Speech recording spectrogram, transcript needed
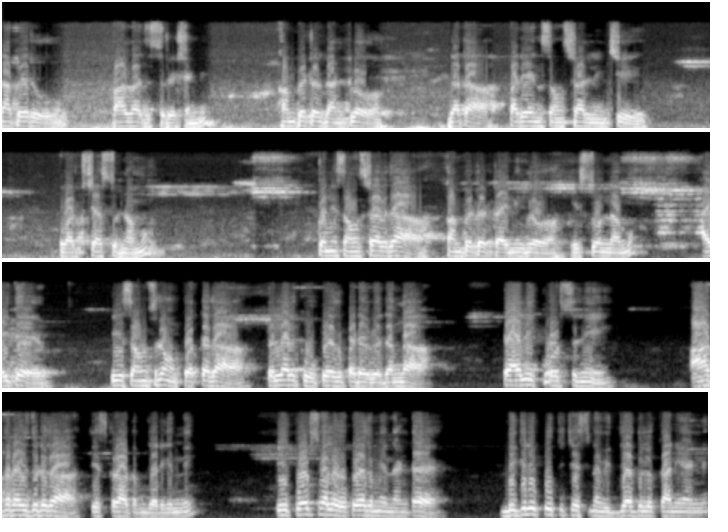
నా పేరు పాల్వాది సురేష్ అండి. కంప్యూటర్ దాంట్లో గత పదిహేను సంవత్సరాల నుంచి వర్క్ చేస్తున్నాము. కొన్ని సంవత్సరాలుగా కంప్యూటర్ ట్రైనింగ్లో ఇస్తున్నాము అయితే ఈ సంవత్సరం కొత్తగా పిల్లలకు ఉపయోగపడే విధంగా టాలీ కోర్సుని ఆథరైజ్డ్గా తీసుకురావడం జరిగింది. ఈ కోర్సు వల్ల ఉపయోగం ఏంటంటే డిగ్రీ పూర్తి చేసిన విద్యార్థులకు కానివ్వండి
